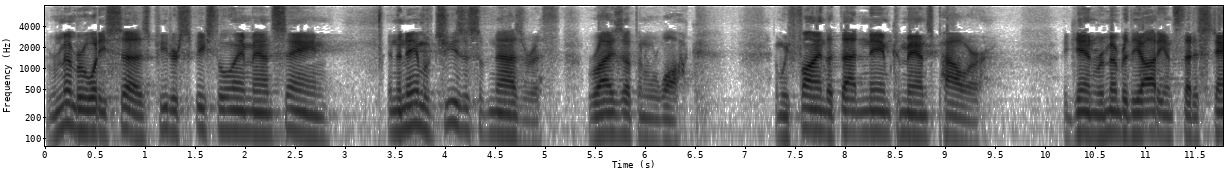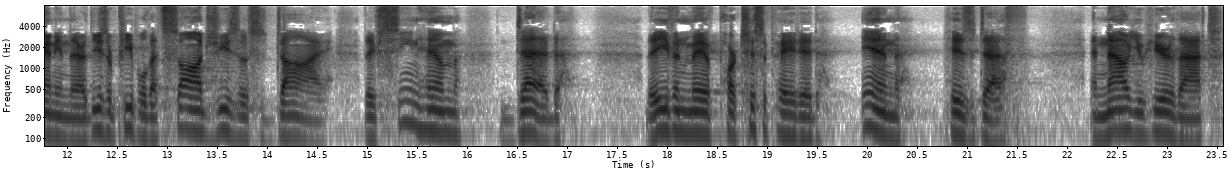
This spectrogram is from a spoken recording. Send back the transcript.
remember what he says. Peter speaks to the lame man, saying, In the name of Jesus of Nazareth, rise up and walk. And we find that that name commands power. Again, remember the audience that is standing there. These are people that saw Jesus die, they've seen him dead. They even may have participated in his death. And now you hear that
